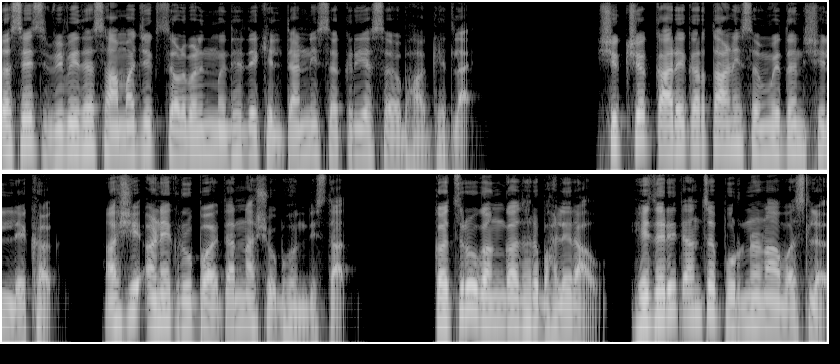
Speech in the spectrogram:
तसेच विविध सामाजिक चळवळींमध्ये देखील त्यांनी सक्रिय सहभाग घेतलाय. शिक्षक कार्यकर्ता आणि संवेदनशील लेखक अशी अनेक रूपं त्यांना शोभून दिसतात. कचरू गंगाधर भालेराव हे जरी त्यांचं पूर्ण नाव असलं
